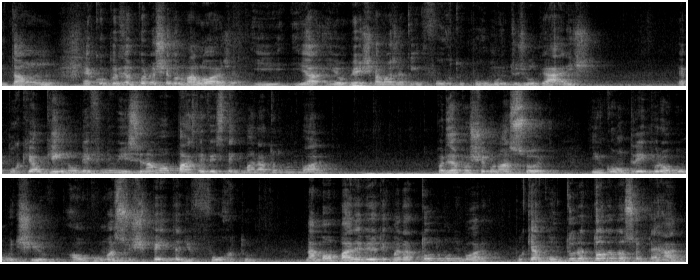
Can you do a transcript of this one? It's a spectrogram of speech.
Então, é por exemplo, quando eu chego numa loja e, e, a- e eu vejo que a loja tem furto por muitos lugares, é porque alguém não definiu isso. E na maior parte das vezes tem que mandar todo mundo embora. Por exemplo, eu chego no açougue encontrei por algum motivo alguma suspeita de furto, na maior parte eu tenho que mandar todo mundo embora. Porque a cultura toda do açougue está errada.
